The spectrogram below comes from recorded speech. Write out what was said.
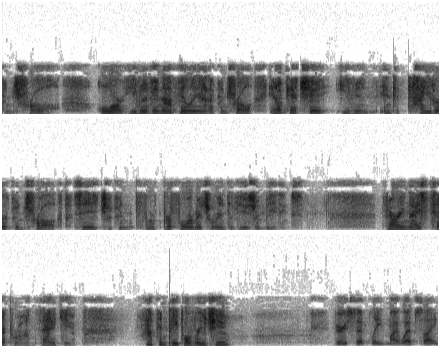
control. Or even if you're not feeling out of control, it'll get you even into tighter control so that you can perform at your interviews or meetings. Very nice tip, Ron. Thank you. How can people reach you? Very simply, my website,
